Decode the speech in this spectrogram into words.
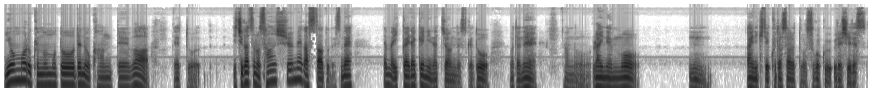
イオンモール熊本での鑑定は、えっと、1月の3週目がスタートですね。で、まあ1回だけになっちゃうんですけど、またね、あの、来年も、うん、会いに来てくださるとすごく嬉しいです。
